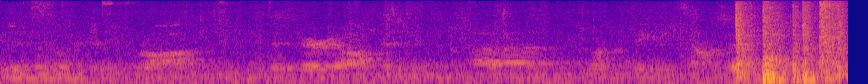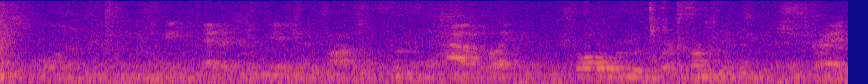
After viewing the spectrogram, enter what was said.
which is still very raw, but very often, uh, one thing it sounds like is useful in editor engagement processes is to have like a control group or something to just, right?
